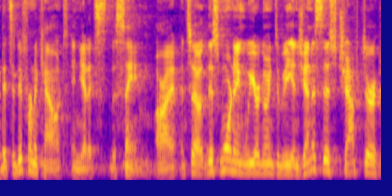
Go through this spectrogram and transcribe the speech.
But it's a different account, and yet it's the same, all right? And so this morning we are going to be in Genesis chapter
